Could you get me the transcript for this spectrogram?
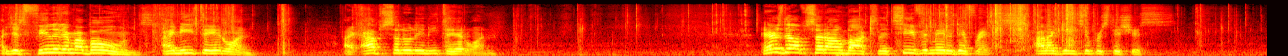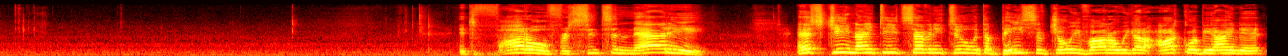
I just feel it in my bones. I need to hit one. I absolutely need to hit one. Here's the upside down box. Let's see if it made a difference. I like being superstitious. It's Votto for Cincinnati. SG 1972 with the base of Joey Votto. We got an aqua behind it.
